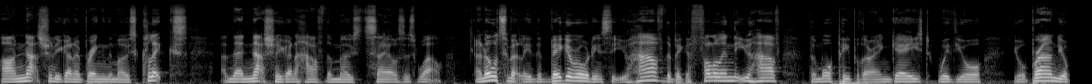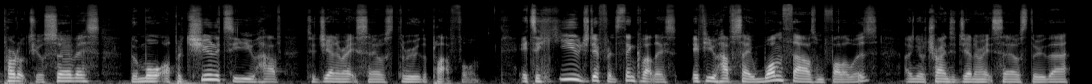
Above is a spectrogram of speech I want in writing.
are naturally going to bring the most clicks and they're naturally going to have the most sales as well. And ultimately, the bigger audience that you have, the bigger following that you have, the more people that are engaged with your, your brand, your product, your service, the more opportunity you have to generate sales through the platform. It's a huge difference. Think about this. If you have, say, 1,000 followers and you're trying to generate sales through there,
